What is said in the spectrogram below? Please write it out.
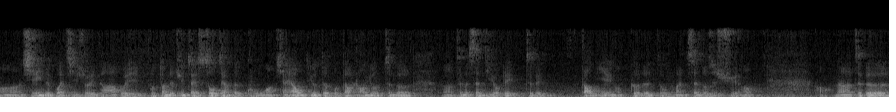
啊，邪淫的关系，所以他会不断的去在受这样的苦哈，想要又得不到，然后又整个呃整个身体又被这个刀叶哦割的这种满身都是血哈。好，那这个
